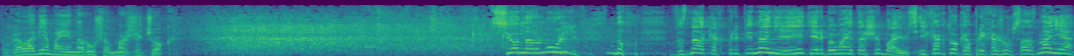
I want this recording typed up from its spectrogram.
в голове моей нарушил мозжечок. Все нормуль, но в знаках препинания я теперь, бывает, ошибаюсь. И как только прихожу в сознание,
